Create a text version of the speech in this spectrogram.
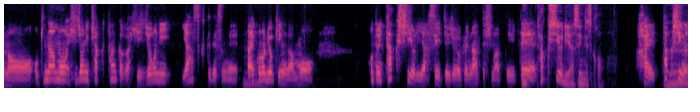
の沖縄も非常に客単価が非常に安くてですね、うん。代行の料金がもう本当にタクシーより安いという状況になってしまっていて、タクシーより安いんですか？はい、タクシーの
